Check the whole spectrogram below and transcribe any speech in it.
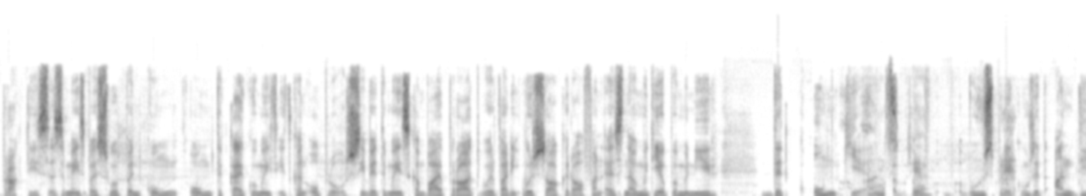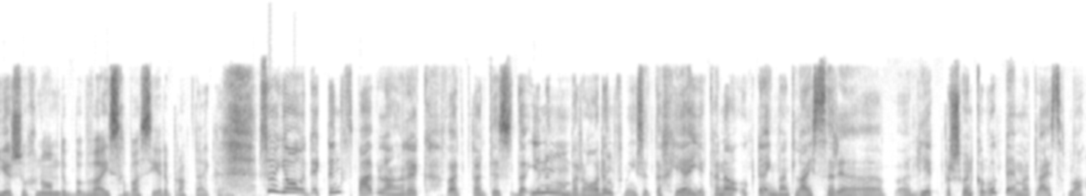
prakties as 'n mens by so 'n punt kom om te kyk hoe mens iets kan oplos. Jy weet 'n mens kan baie praat oor wat die oorsake daarvan is. Nou moet jy op 'n manier dit omkeer. Aanspreek. Hoe spreek ons dit aan deur sogenaamde bewysgebaseerde praktyke? So ja, ek dink dit is baie belangrik wat wat is daai een ding om berading vir mense te gee. Jy kan nou ook na iemand luister, 'n leekpersoon kan ook na iemand luister, maar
